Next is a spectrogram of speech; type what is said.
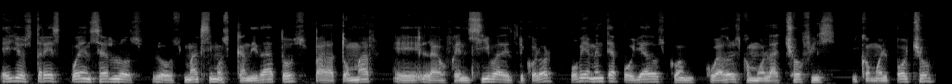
ellos tres pueden ser los, los máximos candidatos para tomar eh, la ofensiva del tricolor. Obviamente apoyados con jugadores como la Chofis y como el Pocho,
